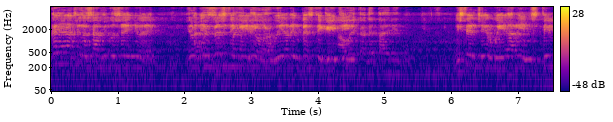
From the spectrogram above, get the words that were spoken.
Kaya nga sinasabi ko sa inyo eh, Your an investigator, we are investigating. Away kagad tayo rito. Mr. Chair, we are in, still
